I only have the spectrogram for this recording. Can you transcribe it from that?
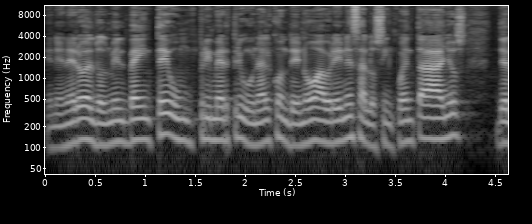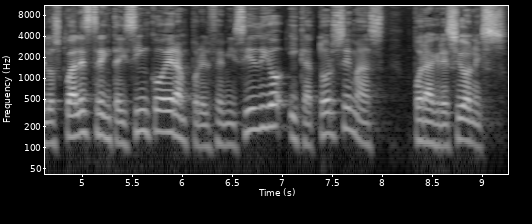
En enero del 2020, un primer tribunal condenó a Brenes a los 50 años, de los cuales 35 eran por el femicidio y 14 más por agresiones.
